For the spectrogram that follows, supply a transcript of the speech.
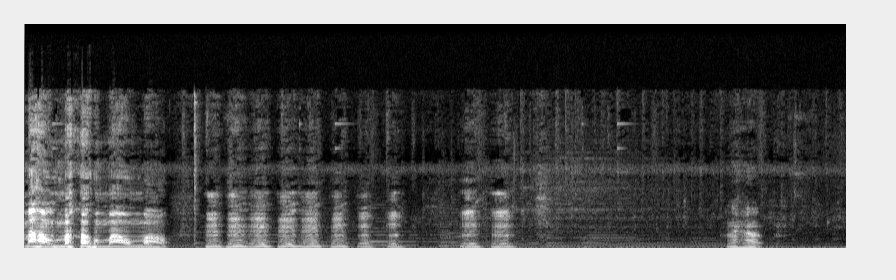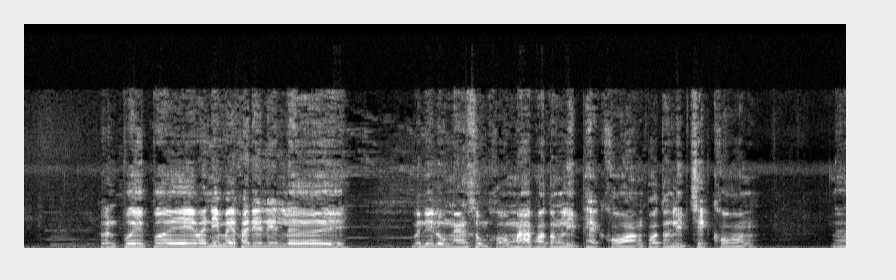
เมาเมาเมาเมาฮึฮึฮึฮึฮึฮึฮึฮึฮึฮึนะครับนเปยเปยวันนี้ไม่ค่อยได้เล่นเลย วันนี้โรงงานส่งของมาเพราะต้องรีบแพ็คของเพราะต้องรีบเช็คของนะ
